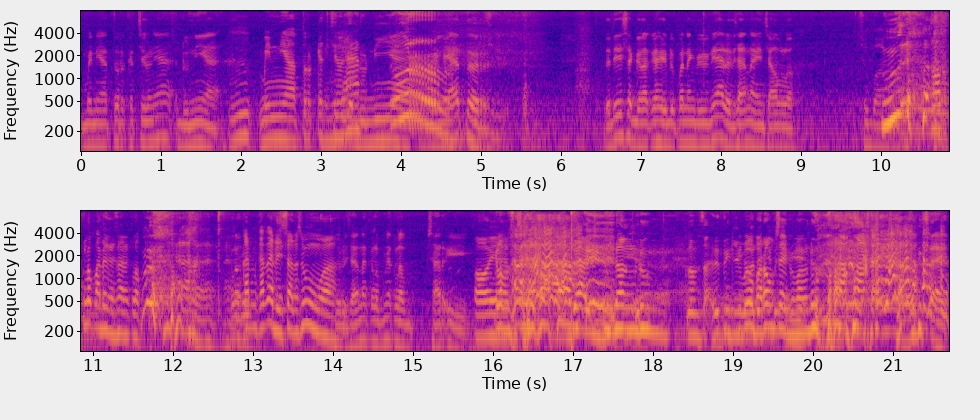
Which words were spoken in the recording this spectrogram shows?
miniatur kecilnya dunia. Hmm, miniatur kecilnya dunia. Miniatur. Jadi segala kehidupan yang di dunia ada di sana insya Allah subah Klub-klub ada nggak sana klub? kan kata ada di sana semua. di sana klubnya klub syari Oh iya. Dung dung. belum saat itu Itu barong saya dumang dung. Bangsat.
